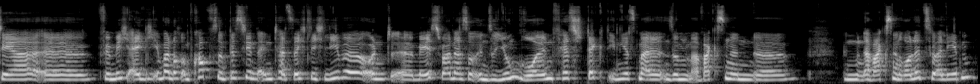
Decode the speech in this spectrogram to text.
der äh, für mich eigentlich immer noch im Kopf so ein bisschen in tatsächlich Liebe und äh, Maze Runner so in so Jungrollen feststeckt, ihn jetzt mal in so einem Erwachsenen, äh, in einer Erwachsenenrolle zu erleben.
